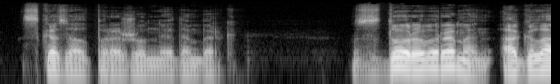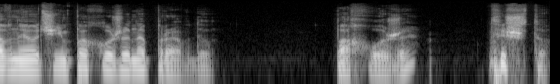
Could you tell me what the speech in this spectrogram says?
— сказал пораженный Адамберг. — Здорово, Роман, а главное, очень похоже на правду. — Похоже? Ты что,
